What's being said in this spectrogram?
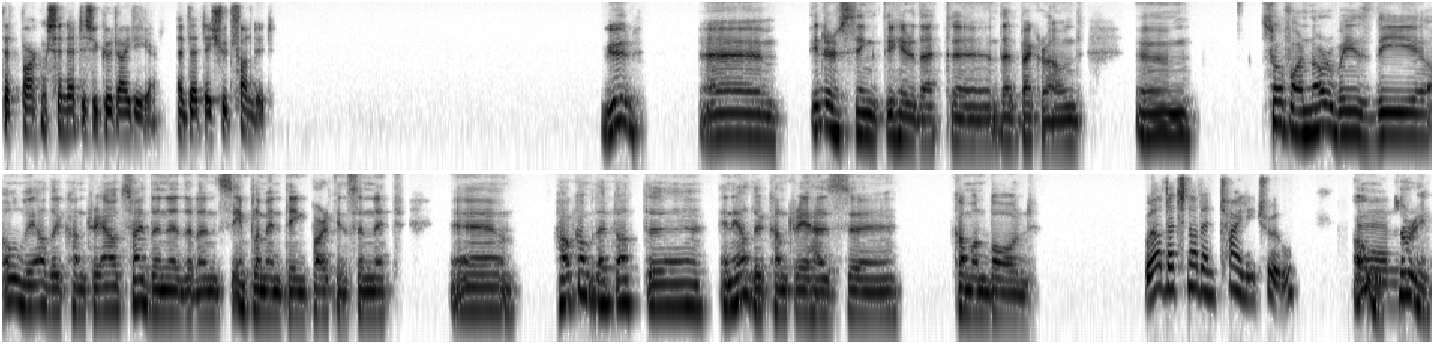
that ParkinsonNet is a good idea and that they should fund it. Good. Um, interesting to hear that uh, that background. Um, so far, Norway is the only other country outside the Netherlands implementing ParkinsonNet. Uh, how come that not uh, any other country has uh, come on board? Well, that's not entirely true. Oh, um, sorry.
